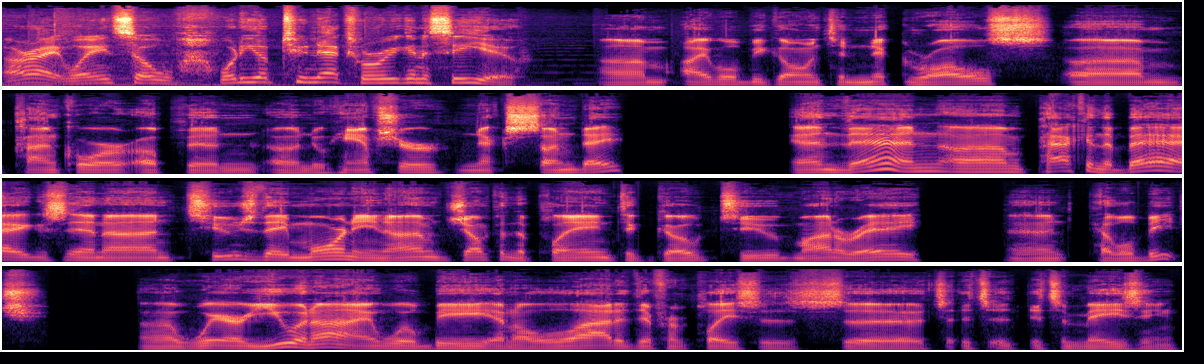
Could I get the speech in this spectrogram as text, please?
All right, Wayne. So, what are you up to next? Where are we going to see you? Um, I will be going to Nick Grohl's um, Concours up in uh, New Hampshire next Sunday. And then um, packing the bags. And on Tuesday morning, I'm jumping the plane to go to Monterey and Pebble Beach, uh, where you and I will be in a lot of different places. Uh, it's, it's, it's amazing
